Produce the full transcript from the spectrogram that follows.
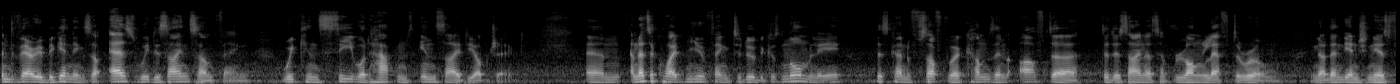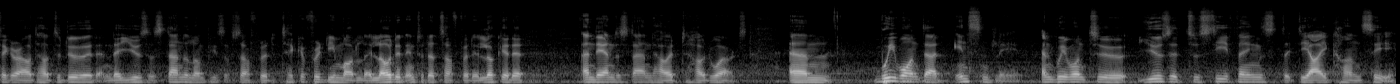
in the very beginning. So as we design something, we can see what happens inside the object. Um, and that's a quite new thing to do because normally this kind of software comes in after the designers have long left the room you know, then the engineers figure out how to do it, and they use a standalone piece of software to take a 3D model, they load it into that software, they look at it, and they understand how it how it works. Um, we want that instantly, and we want to use it to see things that the eye can't see.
